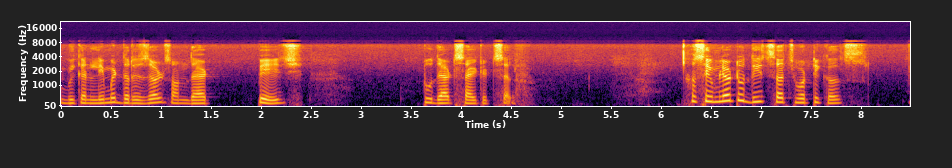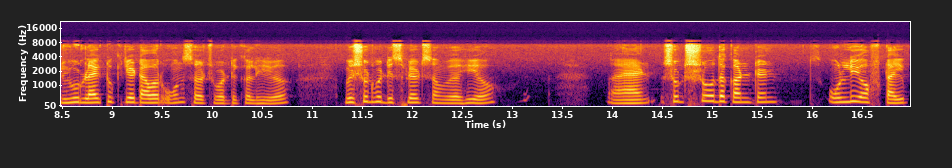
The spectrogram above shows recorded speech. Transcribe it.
we can limit the results on that page to that site itself. So similar to these search verticals we would like to create our own search vertical here which should be displayed somewhere here and should show the content only of type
